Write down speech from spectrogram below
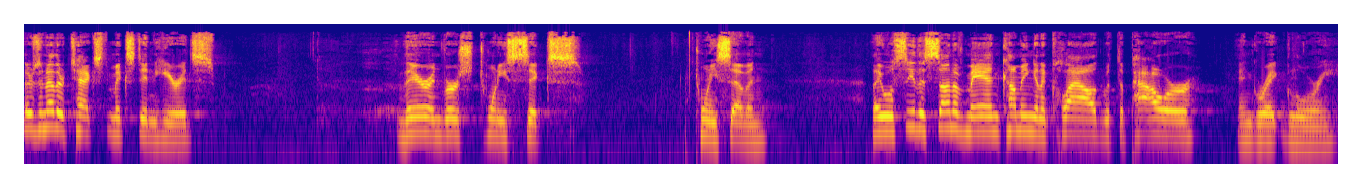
There's another text mixed in here. It's there in verse 26, 27. They will see the Son of Man coming in a cloud with the power and great glory.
